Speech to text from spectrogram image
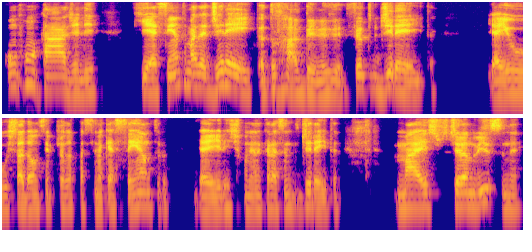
com vontade ali que é centro, mas é direita do lado dele, centro-direita. E aí o Estadão sempre joga para cima que é centro, e aí ele respondendo que era centro-direita. Mas, tirando isso, né,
